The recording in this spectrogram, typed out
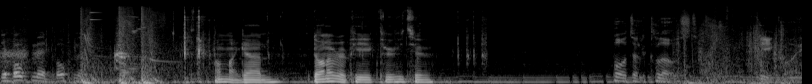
They're both mid, both mid. Oh my god. Don't ever peek. 3v2. Portal closed. Decoy.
